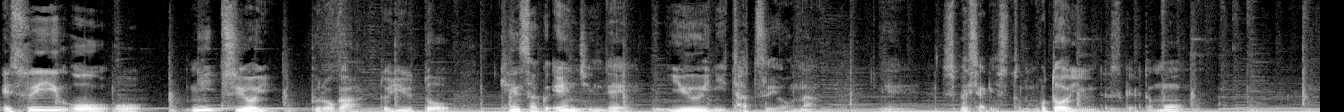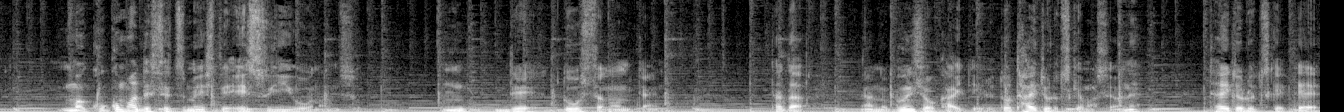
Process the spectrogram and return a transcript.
SEO をに強いブロガーというと検索エンジンで優位に立つような、えー、スペシャリストのことを言うんですけれどもまあここまで説明して SEO なんですよ。ん？でどうしたの？みたいな。ただあの文章を書いているとタイトルつけますよね。タイトルつけて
